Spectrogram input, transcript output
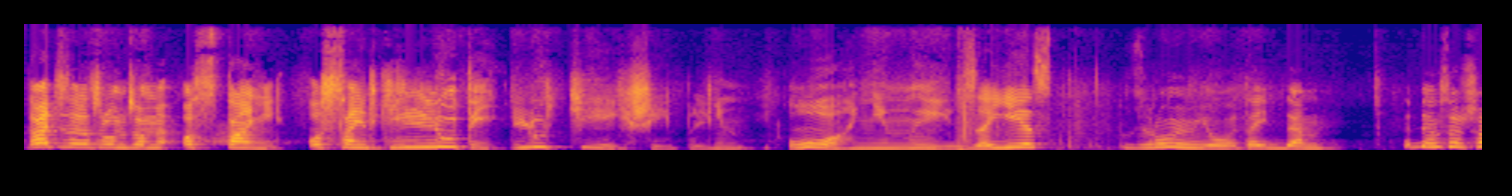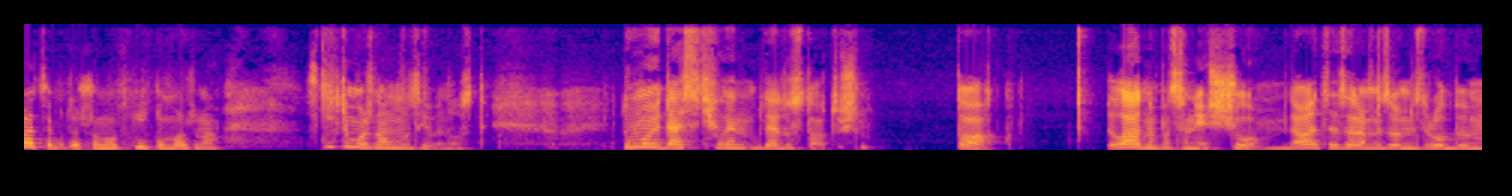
Давайте зараз зробимо з вами останній. Останній такий лютий, лютейший, блін. Огняний заїзд. Зробимо його та йдемо. Та будемо залишатися, бо що ну скільки можна. Скільки можна в музей виносити. Думаю, 10 хвилин буде достатньо. Так. Ладно, пацани, що? Давайте зараз ми з вами зробимо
